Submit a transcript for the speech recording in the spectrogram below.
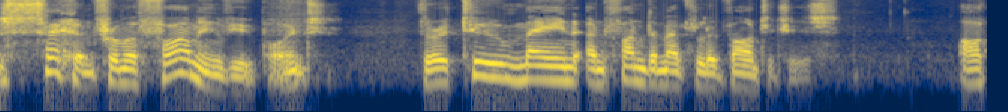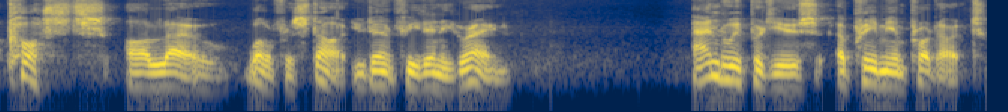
Second, from a farming viewpoint, there are two main and fundamental advantages. Our costs are low. Well, for a start, you don't feed any grain. And we produce a premium product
